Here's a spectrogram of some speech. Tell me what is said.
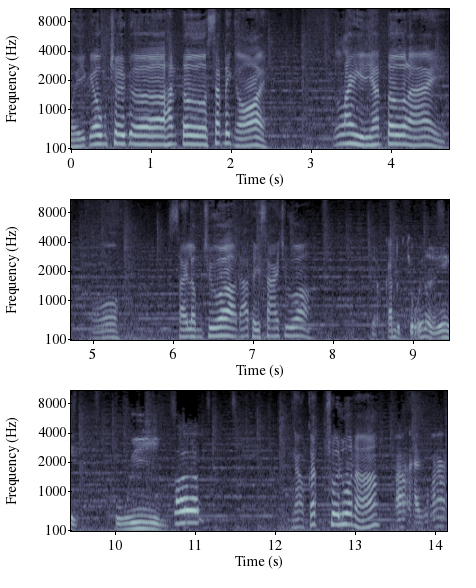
Mấy cái ông chơi uh, Hunter xác định rồi Lay thì Hunter này Ồ Sai lầm chưa? Đã thấy sai chưa? Dạ, cắt được chuỗi này ui. Ơ, Ngạo cắt chuỗi luôn hả? à hay quá.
